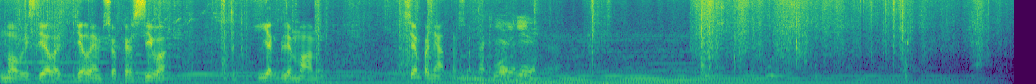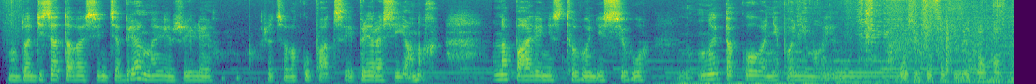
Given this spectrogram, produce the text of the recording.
новый сделать. Делаем все красиво, як для мамы. Всем понятно все? Ну, до 10 сентября мы жили, говорится, в оккупации при россиянах. Напали ни с того, ни с сего. Мы такого не понимаем. 80 сантиметров можно.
